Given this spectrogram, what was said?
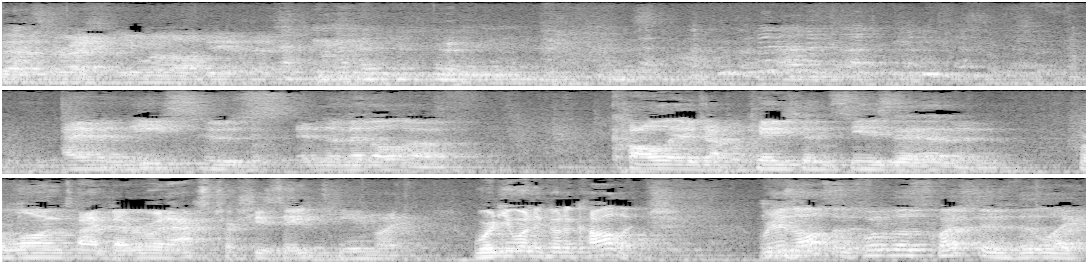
That's right. You want all the attention. I have a niece who's in the middle of college application season, and for a long time, everyone asked her, she's 18, like, where do you want to go to college? Which is also, it's one of those questions that, like,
